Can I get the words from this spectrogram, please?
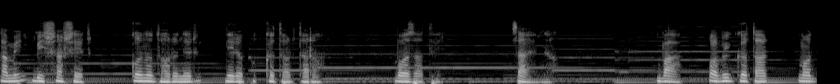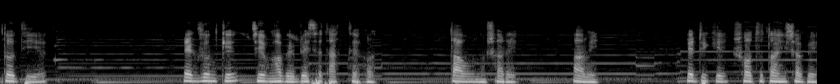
আমি বিশ্বাসের কোনো ধরনের নিরপেক্ষতার দ্বারা বোঝাতে চাই না বা অভিজ্ঞতার মধ্য দিয়ে একজনকে যেভাবে বেঁচে থাকতে হয় তা অনুসারে আমি এটিকে সততা হিসাবে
